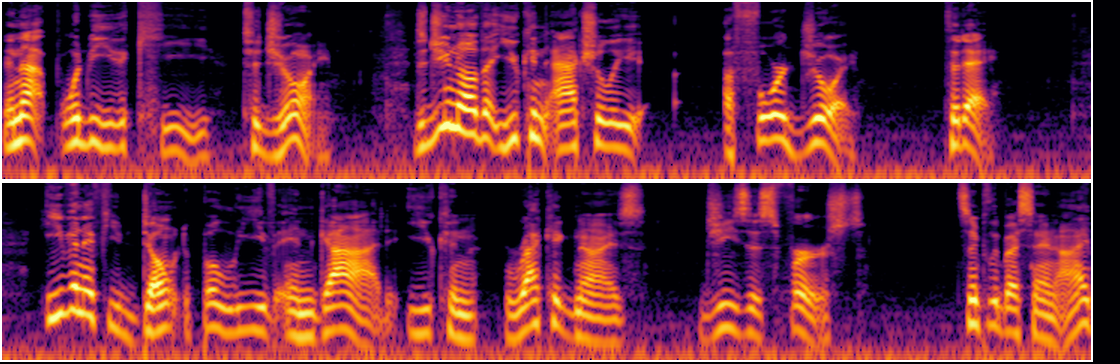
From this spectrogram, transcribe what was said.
And that would be the key to joy. Did you know that you can actually afford joy today? even if you don't believe in God, you can recognize Jesus first simply by saying, I,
